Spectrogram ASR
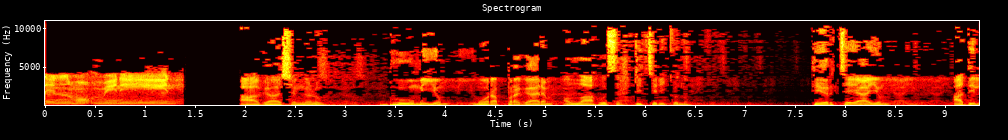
للمؤمنين ആകാശങ്ങളും ഭൂമിയും മുറപ്രകാരം അള്ളാഹു സൃഷ്ടിച്ചിരിക്കുന്നു തീർച്ചയായും അതിൽ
